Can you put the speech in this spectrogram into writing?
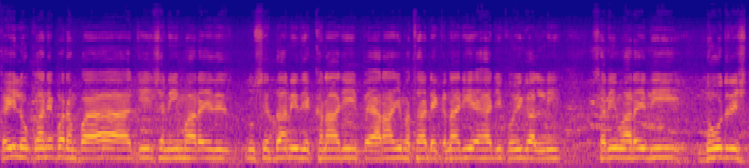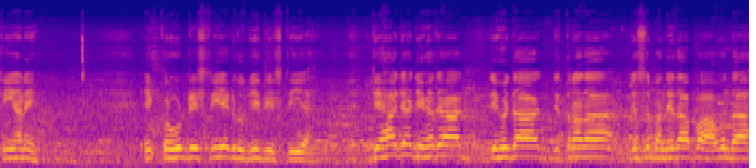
ਕਈ ਲੋਕਾਂ ਨੇ ਭਰਮ ਪਾਇਆ ਕਿ ਸ਼ਨੀ ਮਹਾਰਾਜ ਦੇ ਨੂੰ ਸਿੱਧਾ ਨਹੀਂ ਦੇਖਣਾ ਜੀ, ਪੈਰਾਂ 'ਚ ਮੱਥਾ ਟੇਕਣਾ ਜੀ, ਇਹੋ ਜੀ ਕੋਈ ਗੱਲ ਨਹੀਂ। ਸ਼ਨੀ ਮਹਾਰਾਜ ਦੀ ਦੋ ਦ੍ਰਿਸ਼ਟੀਆਂ ਨੇ, ਇੱਕ ਕਰੋੜ ਦ੍ਰਿਸ਼ਟੀ ਹੈ ਇੱਕ ਦੂਜੀ ਦ੍ਰਿਸ਼ਟੀ ਹੈ ਜਿਹਾ ਜਿਹਾ ਜਿਹਾ ਜਿਹਾ, ਜਿਹੋ ਜਿਹਾ ਜਿਸ ਤਰ੍ਹਾਂ ਦਾ ਜਿਸ ਬੰਦੇ ਦਾ ਭਾਵ ਹੁੰਦਾ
